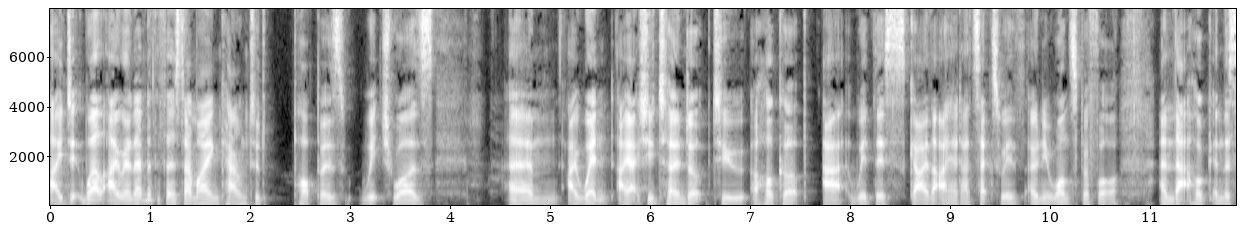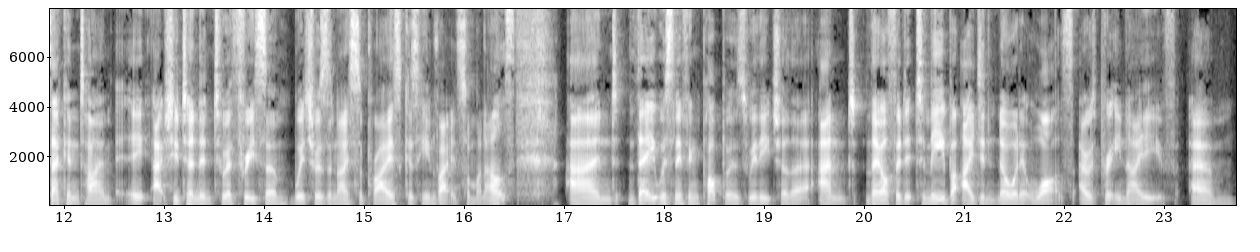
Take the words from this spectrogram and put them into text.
I do, well, I remember the first time I encountered poppers, which was um, I went, I actually turned up to a hookup at, with this guy that I had had sex with only once before. And that hook, and the second time, it actually turned into a threesome, which was a nice surprise because he invited someone else. And they were sniffing poppers with each other and they offered it to me, but I didn't know what it was. I was pretty naive. Um,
